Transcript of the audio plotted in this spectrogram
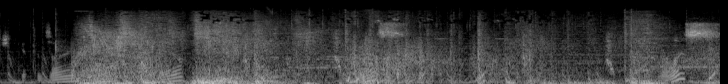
Should get the zone. Nice. Nice.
